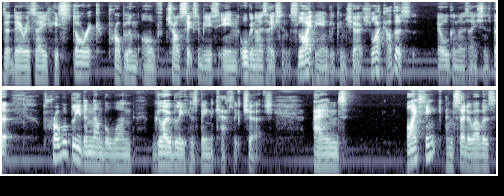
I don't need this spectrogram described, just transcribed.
that there is a historic problem of child sex abuse in organisations like the Anglican Church, like others organisations, but probably the number one globally has been the Catholic Church. And I think, and so do others,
